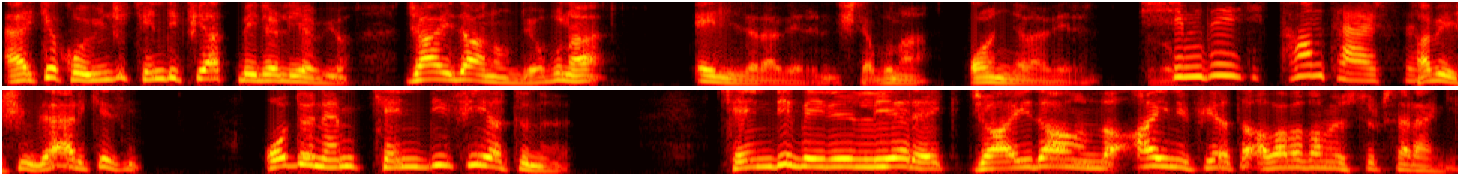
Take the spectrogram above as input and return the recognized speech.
Erkek oyuncu kendi fiyat belirleyemiyor. Cahide Hanım diyor buna 50 lira verin işte buna 10 lira verin. Şimdi tam tersi. Tabii şimdi herkes o dönem kendi fiyatını kendi belirleyerek Cahide Hanım'la aynı fiyatı alan adam Öztürk Serengil.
